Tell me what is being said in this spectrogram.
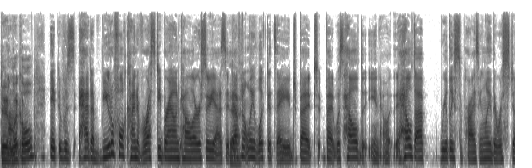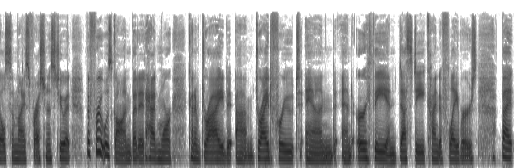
Did it um, look old? It was had a beautiful kind of rusty brown color. So yes, it yeah. definitely looked its age, but but was held, you know, held up really surprisingly, there was still some nice freshness to it. The fruit was gone, but it had more kind of dried, um, dried fruit and and earthy and dusty kind of flavors. But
